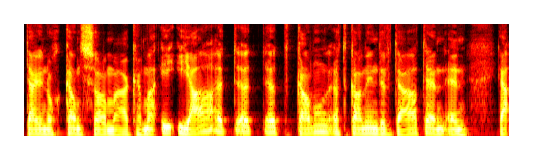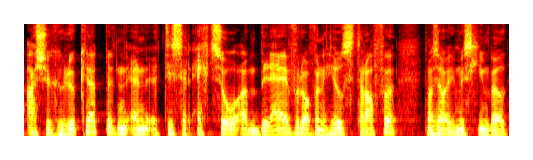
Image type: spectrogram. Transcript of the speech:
dat je nog kans zou maken. Maar ja, het, het, het, kan, het kan inderdaad. En, en ja, als je geluk hebt en, en het is er echt zo een blijver of een heel straffe, dan zou je misschien wel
